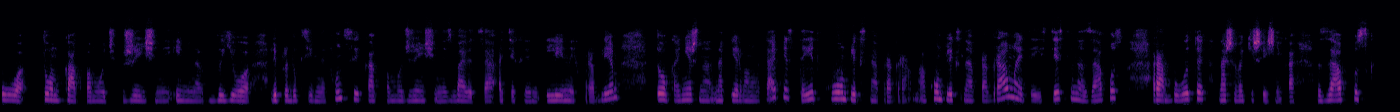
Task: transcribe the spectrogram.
о том, как помочь женщине именно в ее репродуктивной функции, как помочь женщине избавиться от тех или иных проблем, то, конечно, на первом этапе стоит комплексная программа. А комплексная программа – это, естественно, запуск работы нашего кишечника, запуск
